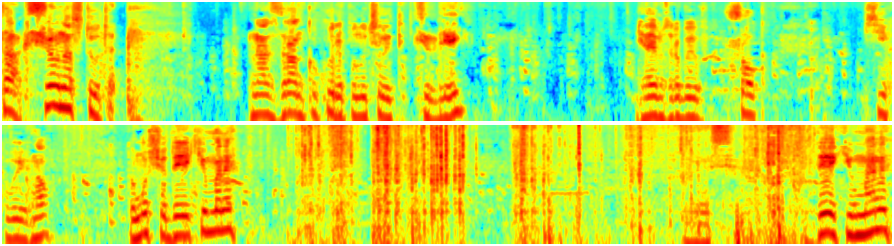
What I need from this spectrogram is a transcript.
Так, що в нас тут? У нас зранку кури отримали тірлей. Я їм зробив шок. Всіх вигнав. Тому що деякі в мене. Ось. Деякі в мене,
